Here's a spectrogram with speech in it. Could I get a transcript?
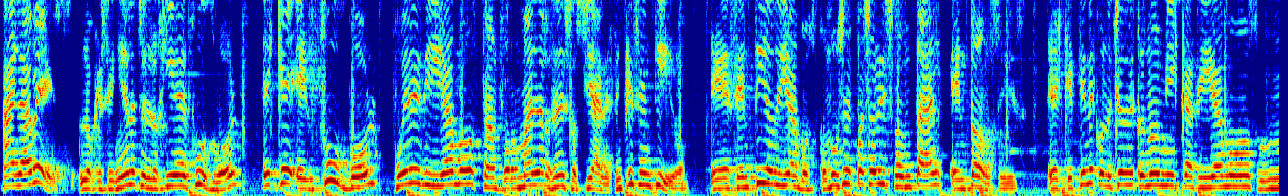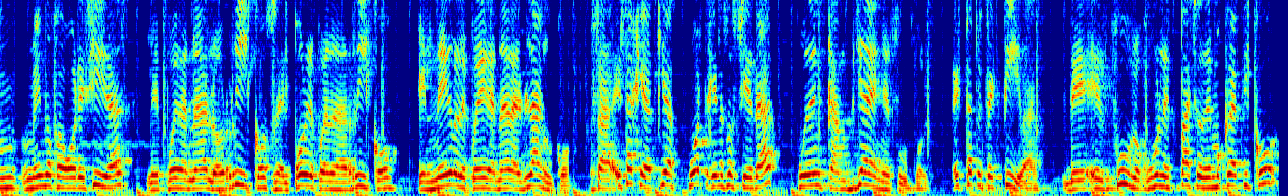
A la vez, lo que señala la teología del fútbol es que el fútbol puede, digamos, transformar las relaciones sociales. ¿En qué sentido? En el sentido, digamos, como es un espacio horizontal, entonces, el que tiene condiciones económicas, digamos, menos favorecidas, le puede ganar a los ricos, el pobre puede ganar al rico, el negro le puede ganar al blanco. O sea, esas jerarquías fuertes que hay en la sociedad pueden cambiar en el fútbol. Esta perspectiva del fútbol como un espacio democrático,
